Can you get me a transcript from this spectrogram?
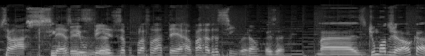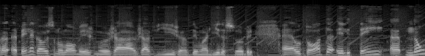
sei lá, Cinco 10 mil vezes, é. vezes a população da Terra, parada assim. É, Então, Pois é. Mas, de um modo geral, cara, é bem legal isso no LoL mesmo. Eu já, já vi, já dei uma lida sobre. É, o Dota, ele tem. é, não,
